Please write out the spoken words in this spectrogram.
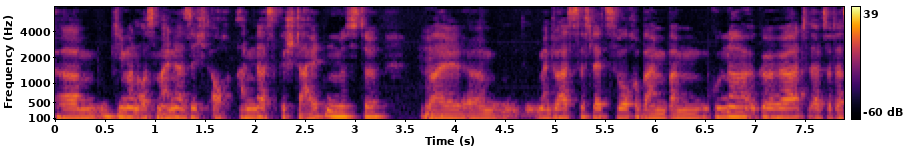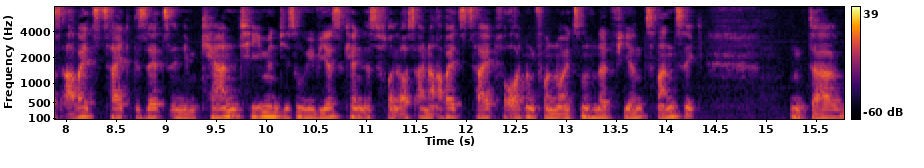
ähm, die man aus meiner Sicht auch anders gestalten müsste. Mhm. Weil, ähm, meine, du hast das letzte Woche beim, beim Gunnar gehört, also das Arbeitszeitgesetz in den Kernthemen, die so wie wir es kennen, ist von, aus einer Arbeitszeitverordnung von 1924. Und da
